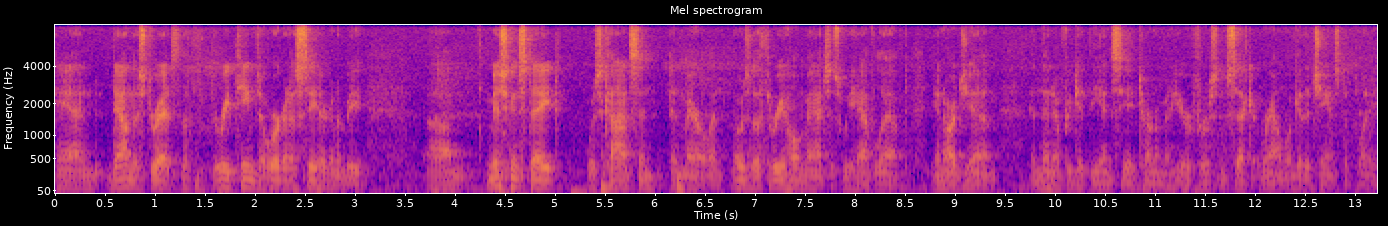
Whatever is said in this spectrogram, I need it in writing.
and down the stretch, the three teams that we're going to see are going to be um, Michigan State, Wisconsin, and Maryland. Those are the three home matches we have left in our gym. And then if we get the NCAA tournament here, first and second round, we'll get a chance to play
